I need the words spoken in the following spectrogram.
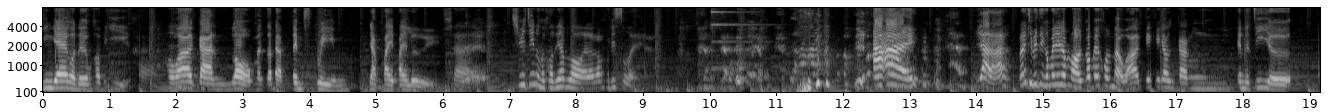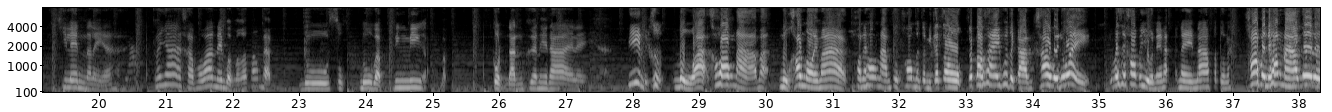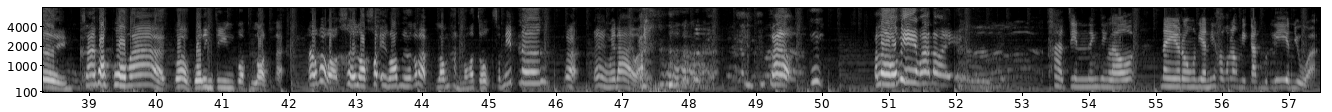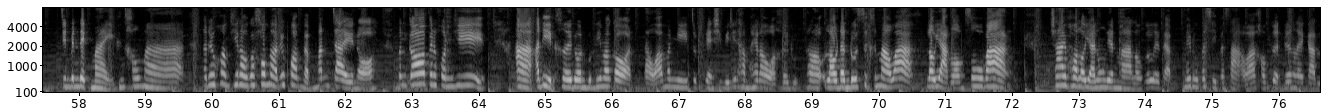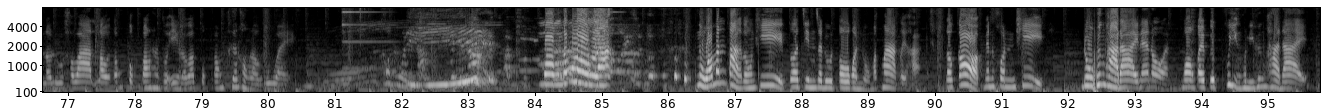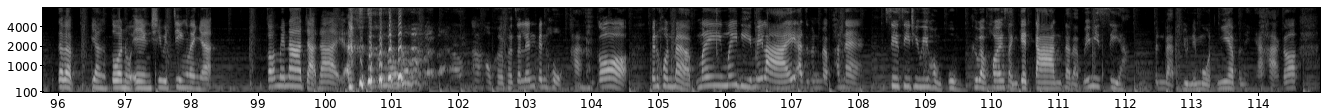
ยิ่งแย่กว่าเดิมเข้าไปอีกค่ะ เพราะว่าการหลอกมันจะแบบเต็มสตรีม อยากไปไปเลย ใช่ ชีวิตจริงหนูเป็นคนเรียบร้อยแล้วก็เป็นคนที่สวยค่ะอาอยอย่านะไม่ชีวิตจริงก็ไม่ได้เรียบร้อยก็เป็นคนแบบว่าเก๊กๆกังๆ energy เยอะที่เล่นอะไรอย่างเงี้ยค่ะ ก็ยากค่ะ เพราะว่าในบทมันก็ต้องแบบดูสุขดูแบบนิ่งๆอะแบบกดดันเพื่อนให้ได้อะไรอย่างเงี้ยนี่คือหนูอะเข้าห้องน้ำอะหนูเข้าน้อยมากเพราะในห้องน้ำทุกห้องมันจะมีกระจก ก็ต้องให้ผู้จัดการเข้าไปด้วย ไม่ใช่เข้าไปอยู่ในหน้าในหน้าประตูนะเข้าไปในห้องน้ำได้เลย ใช่เพราะกลัวมากกลัวแบบกลัวจริง ๆกลัวหล่อนอะแล้วแบบว่าเคยลองเข้าเองรอบนึงแล้วก็แบบลองหันมองกระจกสักนิดนึงก็แบบแม่งไม่ได้ว่ะ แล้วอืม ฮัลโหลพี่มาหน่อย ค่ะจินจริง ๆ แล้วในโรงเรียนที่เขากำลังมีการบูลลี่กันอยู่อะ จินเป็นเด็กใหม่เพิ่งเข้ามา แล้วด้วยความที่เราก็เข้ามาด้วยความแบบมั่นใจเนาะมันก็เป็นคนที่อ่าอดีตเคยโดนบูลลี่มาก่อน แต่ว่ามันมีจุดเปลี่ยนชีวิตที่ทำให้เราอะเคยเราเราดันรู้สึกขึ้นมาว่า เราอยากลองสู้บ้าง ใช่พอเราย้ายโรงเรียนมาเราก็เลยแบบไม่รู้ภาษีภาษาว่าเขาเกิดเรื่องอะไรกัน เรารู้แค่ว่าเราต้องปกป้องทั้งตัวเองแล้วก็ปกป้องเพื่อนของเราด้วย มองต้องลงละ หนูว่ามันต่างตรงที่ตัวจินจะดูโตกว่าหนูมาก ๆเลยค่ะ แล้วก็เป็นคนที่ดูพึ่งพาได้แน่นอน มองไปปุ๊บผู้หญิงคนนี้พึ่งพาได้ แต่แบบอย่างตัวหนูเองชีวิตจริงอะไรเงี้ย ก็ไม่น่าจะได้อะอ่า ของเพิร์ลเพิร์ลจะเล่นเป็นหงค่ะ ก็เป็นคนแบบไม่ไม่ดีไม่ร้าย อาจจะเป็นแบบแผนก CCTV ของกลุ่ม คือแบบคอยสังเกตการ์แต่แบบไม่มีเสียงเป็นแบบอยู่ในโหมดเงียบอะไรอย่างเงี้ยค่ะ ก็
